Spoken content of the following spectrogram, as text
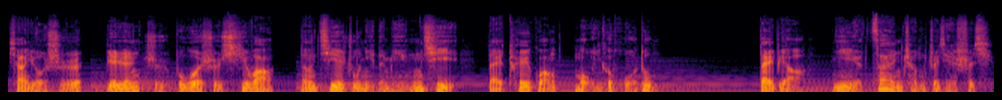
像有时别人只不过是希望能借助你的名气来推广某一个活动，代表你也赞成这件事情。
